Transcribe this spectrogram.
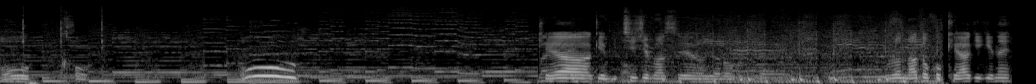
오우 커 오 계약에 미치지 마세요 여러분들 물론 나도 곧 계약이긴 해.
